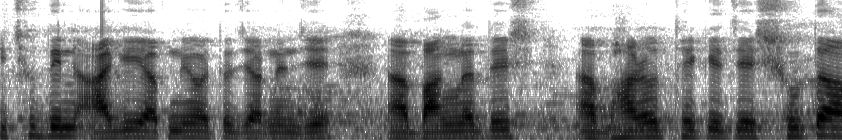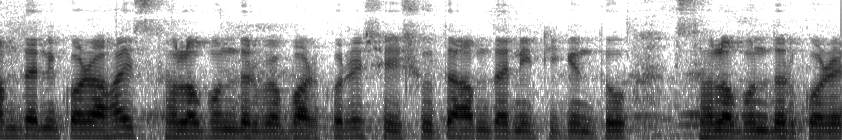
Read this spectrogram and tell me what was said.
কিছুদিন আগে আপনি হয়তো জানেন যে বাংলাদেশ ভারত থেকে যে সুতা আমদানি করা হয়, স্থলবন্দর ব্যবহার করে, সেই সুতা আমদানিটি কিন্তু স্থলবন্দর করে,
